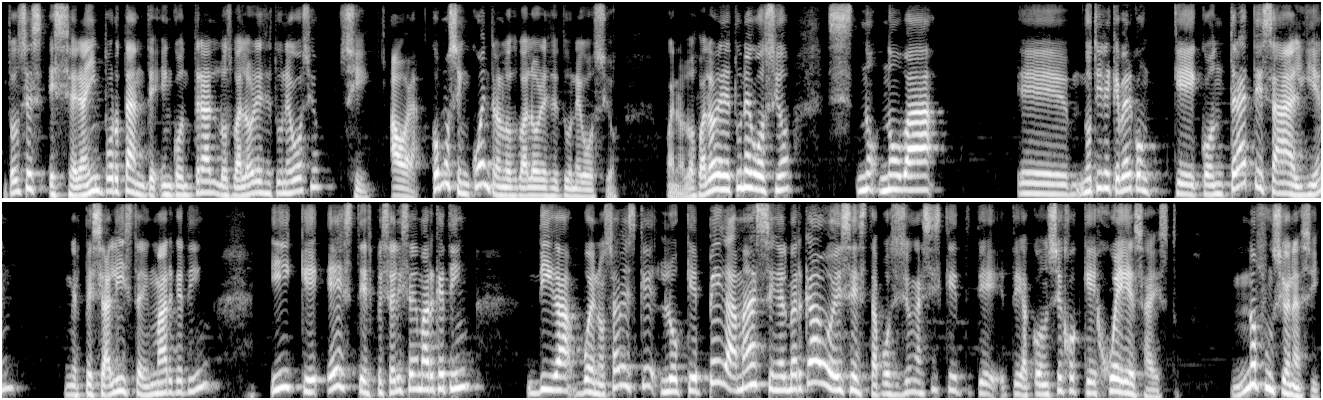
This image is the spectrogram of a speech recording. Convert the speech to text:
Entonces, ¿será importante encontrar los valores de tu negocio? Sí. Ahora, ¿cómo se encuentran los valores de tu negocio? Bueno, los valores de tu negocio no, no va, eh, no tiene que ver con que contrates a alguien un especialista en marketing, y que este especialista en marketing diga, bueno, ¿sabes qué? Lo que pega más en el mercado es esta posición, así es que te, aconsejo que juegues a esto. No funciona así.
